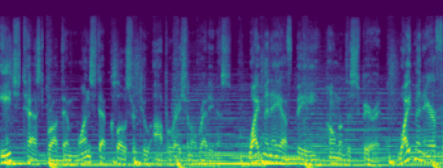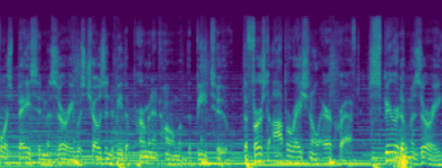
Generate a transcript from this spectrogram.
Each test brought them one step closer to operational readiness. Whiteman AFB, home of the Spirit. Whiteman Air Force Base in Missouri was chosen to be the permanent home of the B-2. The first operational aircraft, Spirit of Missouri,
